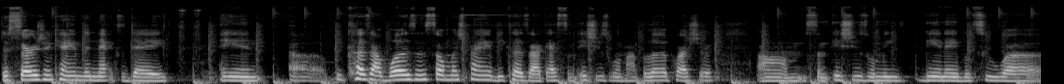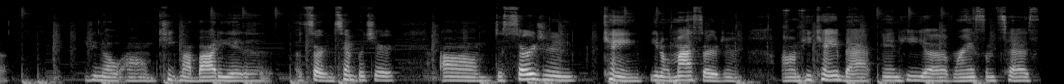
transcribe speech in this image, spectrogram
the surgeon came the next day. And uh, because I was in so much pain, because I got some issues with my blood pressure, um, some issues with me being able to, uh, you know, um, keep my body at a, a certain temperature, um, the surgeon came, you know, my surgeon, um, he came back and he uh, ran some tests,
